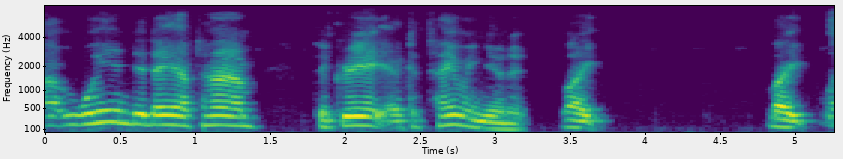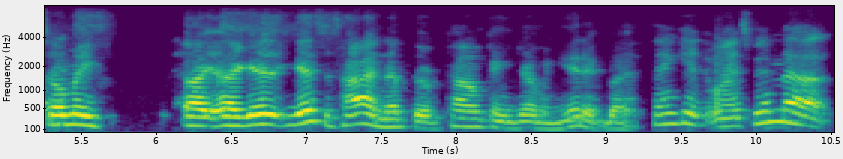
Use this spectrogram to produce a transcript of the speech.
uh, when did they have time to create a containment unit? Like, like so many. I, I guess, guess it's high enough that Kong can jump and get it, but I think it. Well, it's been about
